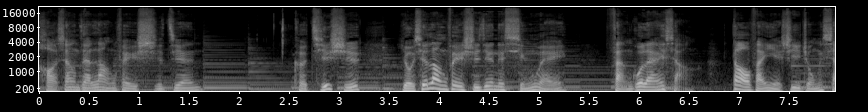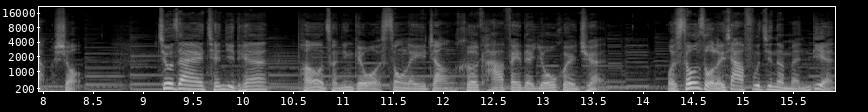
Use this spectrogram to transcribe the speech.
好像在浪费时间，可其实有些浪费时间的行为，反过来想，倒反也是一种享受。就在前几天，朋友曾经给我送了一张喝咖啡的优惠券。我搜索了一下附近的门店，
